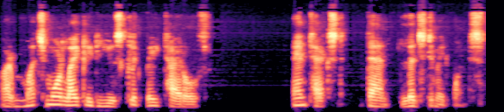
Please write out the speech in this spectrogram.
are much more likely to use clickbait titles and text than legitimate ones.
